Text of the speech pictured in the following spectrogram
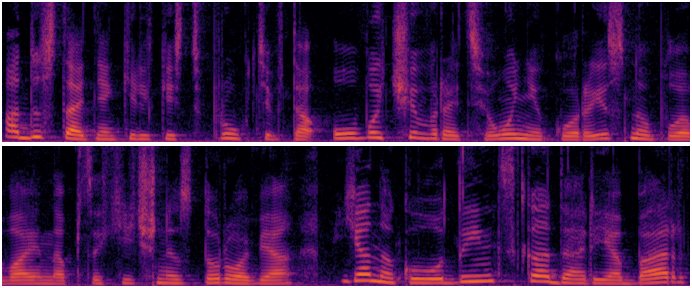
а достатня кількість фруктів та овочів в раціоні корисно впливає на психічне здоров'я. Яна Колодинська, Дар'я Берт,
